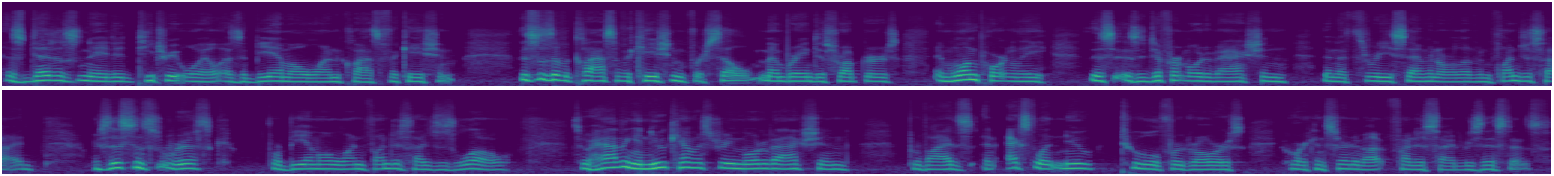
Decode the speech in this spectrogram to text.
has designated tea tree oil as a BM01 classification. This is a classification for cell membrane disruptors, and more importantly, this is a different mode of action than a 3, 7, or 11 fungicide. Resistance risk for BM01 fungicides is low, so having a new chemistry mode of action provides an excellent new tool for growers who are concerned about fungicide resistance.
